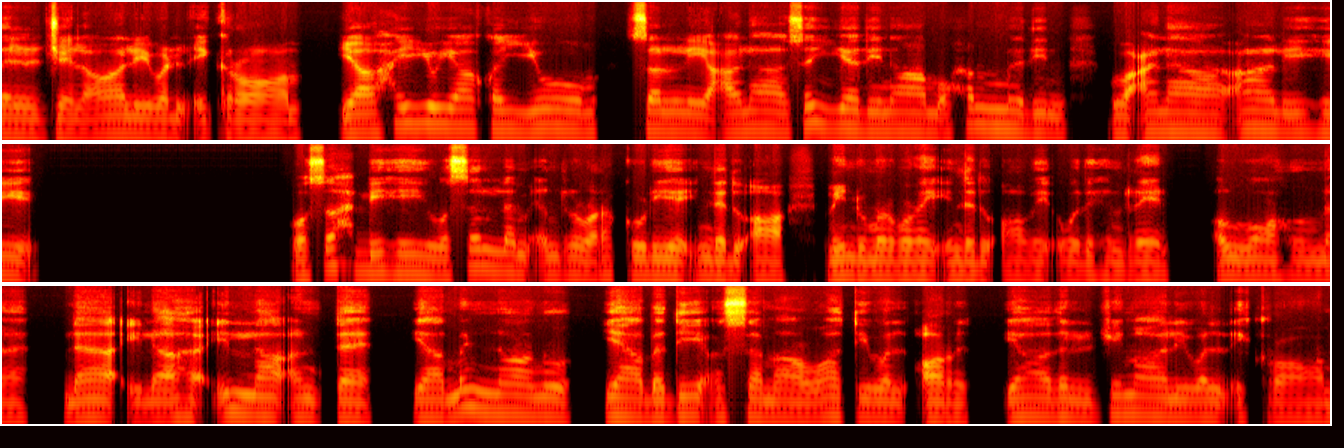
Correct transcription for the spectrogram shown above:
தல் ஜலாலி வல் இக்ராம் யா ஹய்யு யா கய்யூம் صلي على سيدنا محمد وعلى آله வசஹ்பிஹி வசல்லம் என்று வரக்கூடிய இந்த துஆ மீண்டும் ஒரு முறை இந்த துஆவை ஓதுகின்றேன் அல்லாஹும்ம லா இலாஹ இல்லா அன்த யா மன்னானு யா بديع السماوات والأرض يا ذا الجلال والإكرام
